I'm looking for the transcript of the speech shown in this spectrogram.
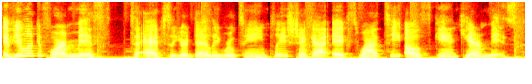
If you're looking for a mist to add to your daily routine, please check out XYTO Skincare Mist.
